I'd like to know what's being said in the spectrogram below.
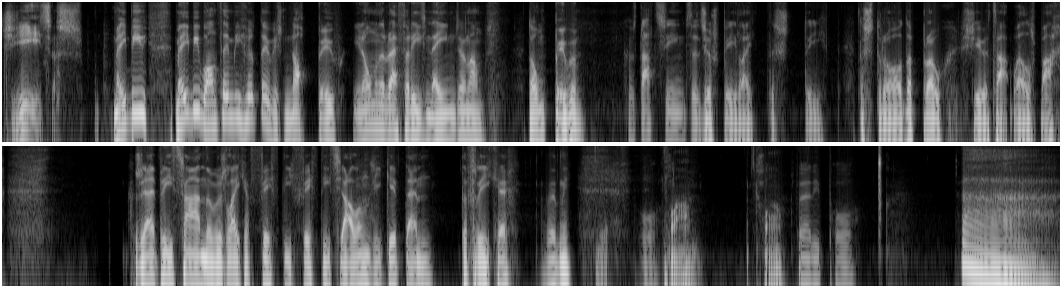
Jesus. Maybe maybe one thing we should do is not boo. You know when the referee's name's announced, don't boo him. Because that seems to just be like the, the the straw that broke Stuart Atwell's back. Because every time there was like a 50-50 challenge, you give them the free kick, didn't he? Yeah. Poor. Clown. Clown. Very poor. Ah.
